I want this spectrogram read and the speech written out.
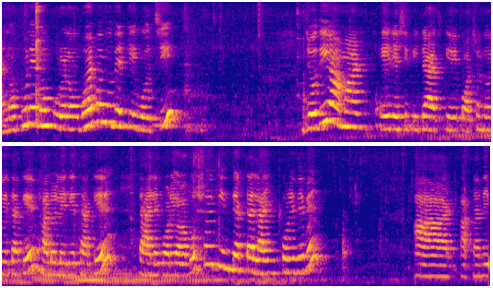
আর নতুন এবং পুরনো উভয় বন্ধুদেরকেই বলছি যদি আমার এই রেসিপিটা আজকে পছন্দ হয়ে থাকে, ভালো লেগে থাকে, তাহলে পরে অবশ্যই কিন্তু একটা লাইক করে দেবেন। আর আপনাদের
